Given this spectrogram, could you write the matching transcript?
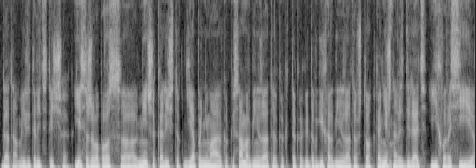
да, там, или 30 тысяч человек. Если же вопрос э, меньших количеств, я понимаю, как и сам организатор, как, так как и других организаторов, что, конечно, разделять их в России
